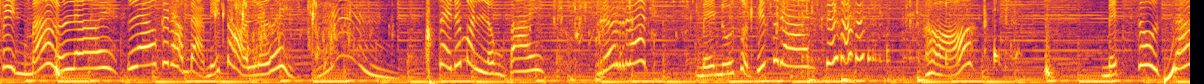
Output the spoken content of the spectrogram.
ฟินมากเลย แล้วก็ทำแบบนี้ต่อเลยใส่น้ำมันลงไปเริศเมนูสุดพิสดารหอเม็ดซูซ่า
